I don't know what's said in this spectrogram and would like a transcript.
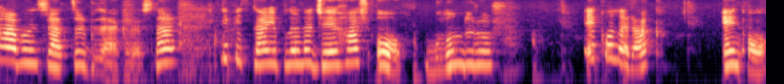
karbonhidrattır güzel arkadaşlar. Lipidler yapılarında CHO bulundurur. Ek olarak NO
